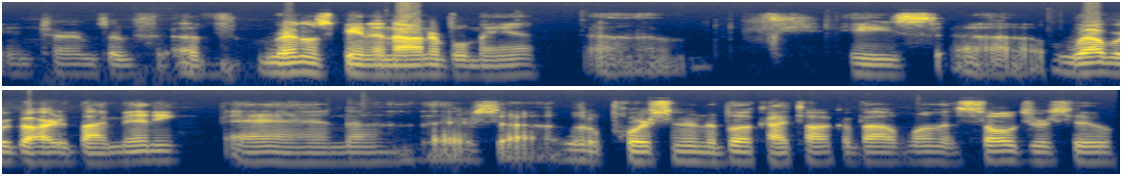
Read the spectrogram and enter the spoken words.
in terms of, of Reynolds being an honorable man. Um, he's uh, well regarded by many, and uh, there's a little portion in the book I talk about one of the soldiers who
